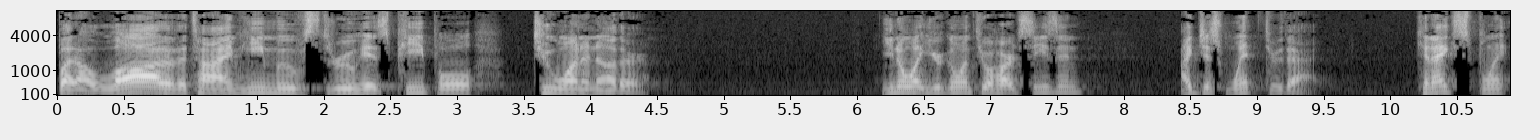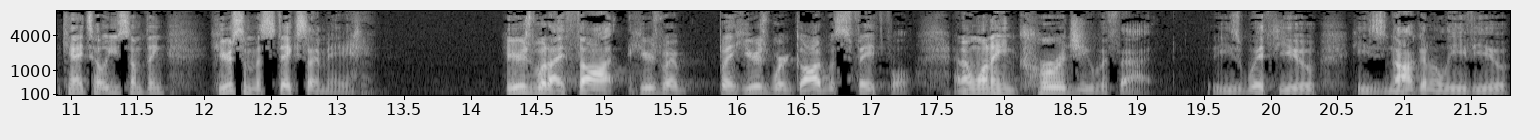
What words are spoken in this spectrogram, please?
but a lot of the time He moves through His people to one another. You know what? You're going through a hard season. I just went through that. Can I explain? Can I tell you something? Here's some mistakes I made. Here's what I thought. Here's what, I, but here's where God was faithful, and I want to encourage you with that. He's with you. He's not going to leave you,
